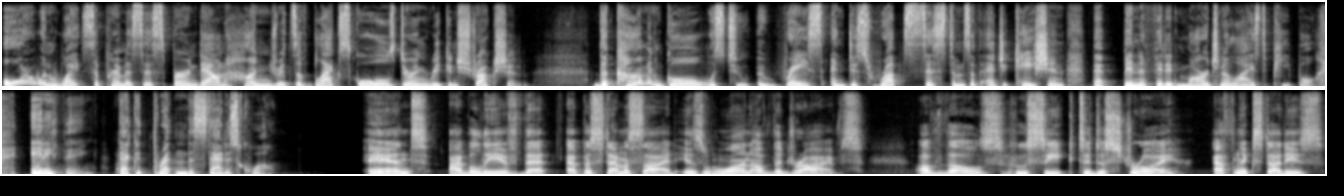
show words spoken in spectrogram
Or when white supremacists burned down hundreds of black schools during Reconstruction. The common goal was to erase and disrupt systems of education that benefited marginalized people, anything that could threaten the status quo. And I believe that epistemicide is one of the drives of those who seek to destroy ethnic studies,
